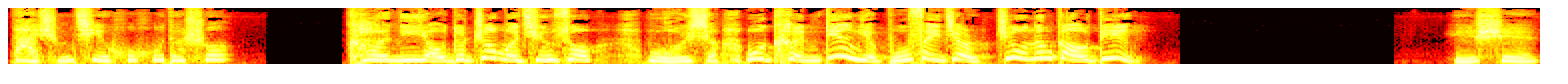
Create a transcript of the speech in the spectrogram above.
大熊气呼呼的说：“看你咬的这么轻松，我想我肯定也不费劲儿就能搞定。”于是。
